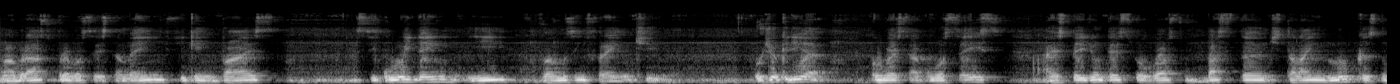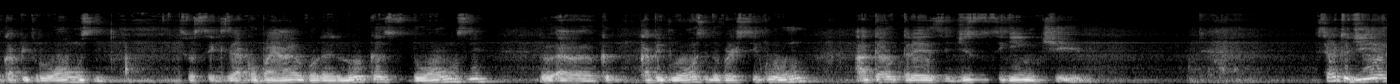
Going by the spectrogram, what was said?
Um abraço para vocês também. Fiquem em paz, se cuidem e vamos em frente. Hoje eu queria conversar com vocês a respeito de um texto que eu gosto bastante. Está lá em Lucas, no capítulo 11. Se você quiser acompanhar, eu vou ler Lucas do 11, do, uh, capítulo 11, do versículo 1 até o 13. Diz o seguinte. Certo dia,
